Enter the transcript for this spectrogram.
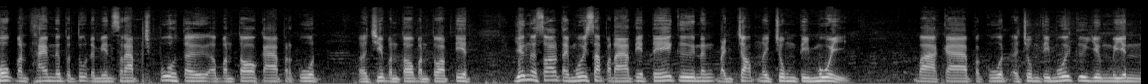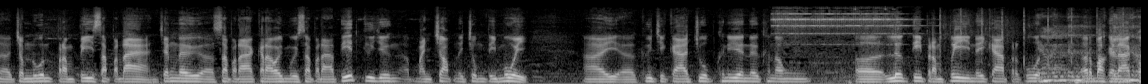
បូកបន្ថែមនៅពិន្ទុដែលមានស្រាប់ឆ្ពោះទៅបន្តការប្រកួត ជាបន្តបន្ទាប់ទៀតយើងនៅសល់តែមួយសប្តាហ៍ទៀតទេគឺនឹងបញ្ចប់នៅជុំទី1បាទការប្រកួតជុំទី1គឺយើងមានចំនួន7សប្តាហ៍អញ្ចឹងនៅសប្តាហ៍ក្រោយមួយសប្តាហ៍ទៀតគឺយើងបញ្ចប់នៅជុំទី1ហើយគឺជាការជួបគ្នានៅក្នុងលើកទី7នៃការប្រកួតរបស់កីឡាក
